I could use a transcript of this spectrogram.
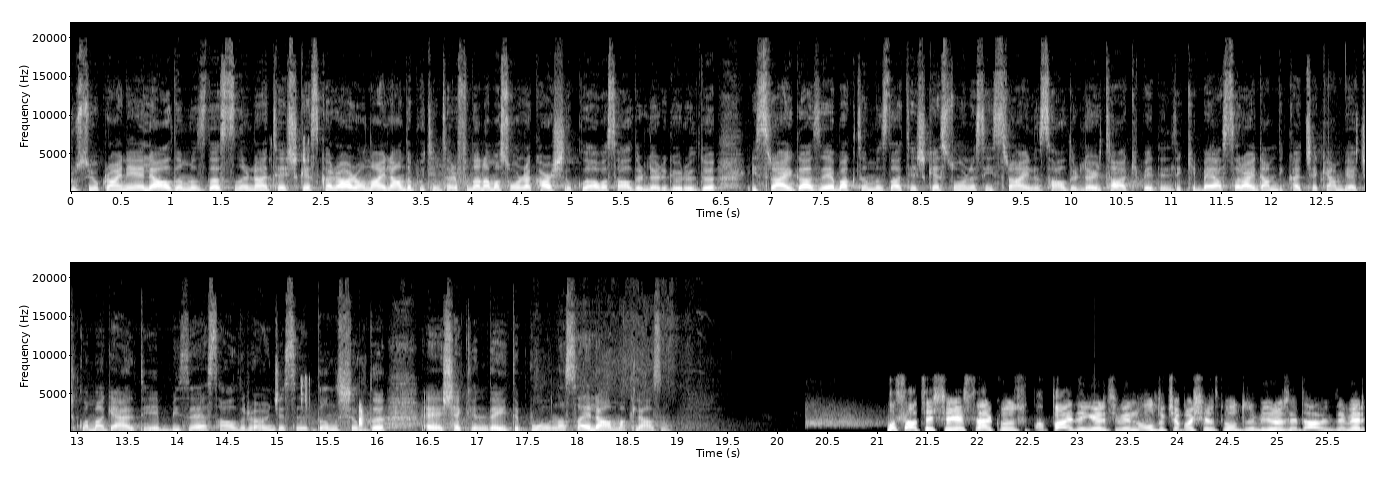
Rusya-Ukrayna'ya ele aldığımızda sınırlı ateşkes kararı onaylandı Putin tarafından ama sonra karşılıklı hava saldırıları görüldü. İsrail-Gazze'ye baktığımızda ateşkes sonrası İsrail'in saldırıları takip edildi ki Beyaz Saray'dan dikkat çeken bir açıklama geldi. Bize saldırı öncesi danışıldı e, şeklindeydi. Bu nasıl ele almak lazım? Masa ateşkesler konusunda Biden yönetiminin oldukça başarılı olduğunu biliyoruz Eda Özdemir.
